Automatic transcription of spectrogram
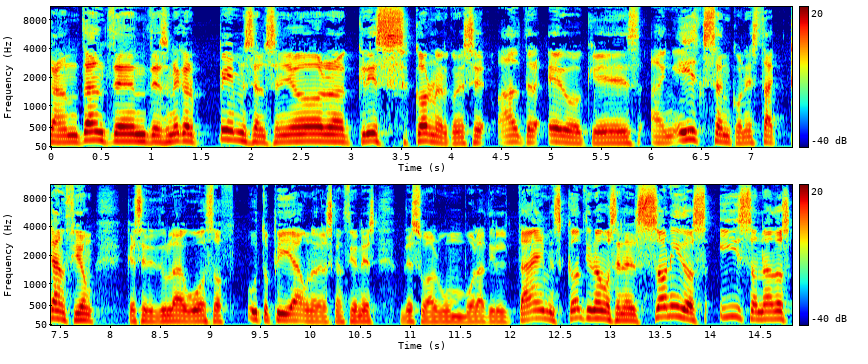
Cantante de Snagger Pims, el señor Chris Corner, con ese alter ego que es Ein Ixan, con esta canción que se titula Wars of Utopia, una de las canciones de su álbum Volatile Times. Continuamos en el Sonidos y Sonados.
